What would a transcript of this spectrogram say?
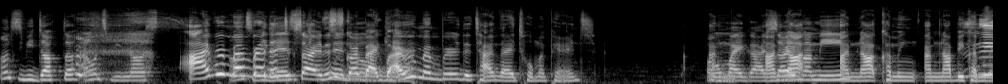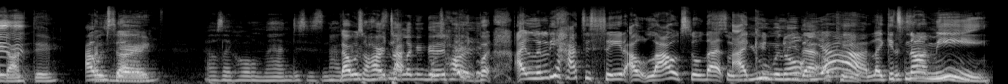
I want to be doctor. I want to be nurse. I remember this. sorry, this is going no, back, I but I remember the time that I told my parents Oh my gosh! I'm Sorry, not, mommy. I'm not coming I'm not becoming a doctor. I I'm was sorry. there. I was like, oh man, this is not. That good. was a hard time. looking It good. was hard, but I literally had to say it out loud so that So I could know that, Yeah, okay, like it's not not me. me.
